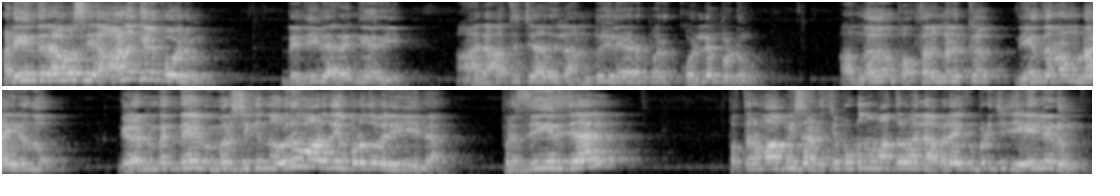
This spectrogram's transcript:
അടിയന്തരാവസ്ഥയാണെങ്കിൽ പോലും ഡൽഹിയിൽ അരങ്ങേറി ആ രാത്രിച്ചാറിൽ അൻപതിലേറെ പേർ കൊല്ലപ്പെട്ടു. അന്ന് പത്രങ്ങൾക്ക് നിയന്ത്രണം ഉണ്ടായിരുന്നു. ഗവൺമെന്റിനെ വിമർശിക്കുന്ന ഒരു വാർത്തയും പുറത്തു വരികയില്ല. പ്രസിദ്ധീകരിച്ചാൽ പത്രമാഫീസ് അടച്ചുപൂട്ടുന്നു മാത്രമല്ല അവരെയൊക്കെ പിടിച്ച് ജയിലിലിടും.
